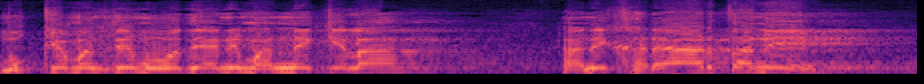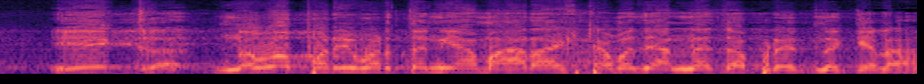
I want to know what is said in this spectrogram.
मुख्यमंत्री महोदयांनी मान्य केला आणि खऱ्या अर्थाने एक नवं परिवर्तन या महाराष्ट्रामध्ये आणण्याचा प्रयत्न केला.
